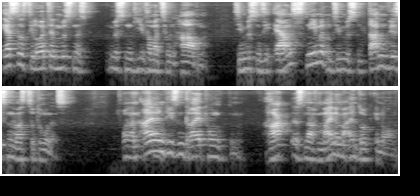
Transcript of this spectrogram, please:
Erstens, die Leute müssen, es, müssen die Information haben. Sie müssen sie ernst nehmen und sie müssen dann wissen, was zu tun ist. Und an allen diesen drei Punkten hakt es nach meinem Eindruck enorm.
